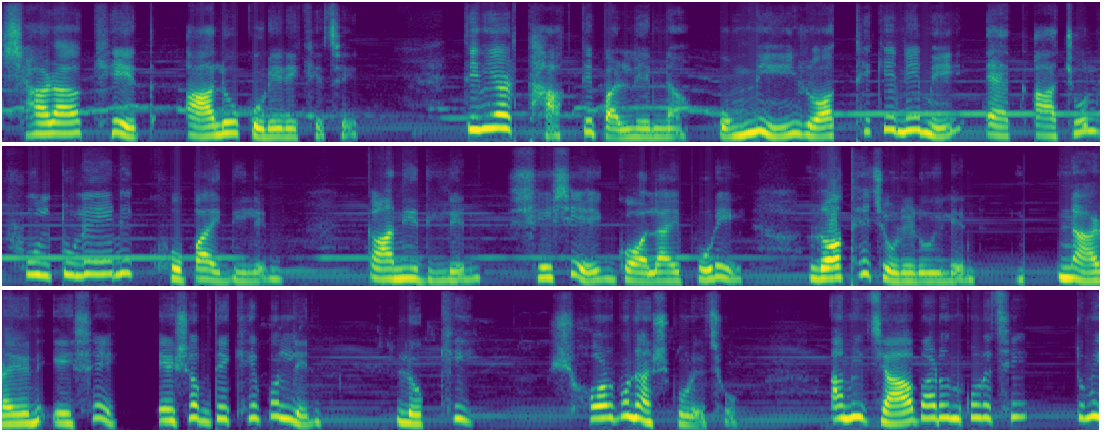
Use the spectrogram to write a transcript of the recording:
সারা ক্ষেত আলো করে রেখেছে। তিনি আর থাকতে পারলেন না। অমনি রথ থেকে নেমে এক আঁচল ফুল তুলে এনে খোপায় দিলেন, কানে দিলেন, শেষে গলায় পড়ে রথে চড়ে রইলেন। নারায়ণ এসে এসব দেখে বললেন, লক্ষ্মী, সর্বনাশ করেছ। আমি যা বারণ করেছি, তুমি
